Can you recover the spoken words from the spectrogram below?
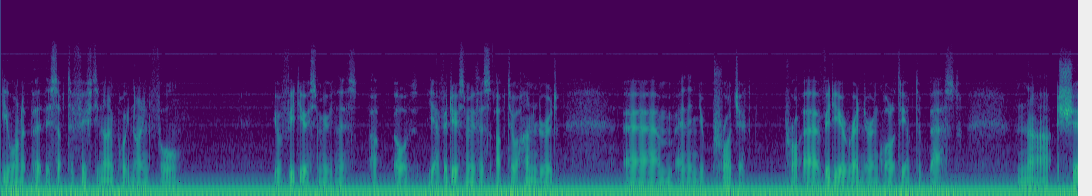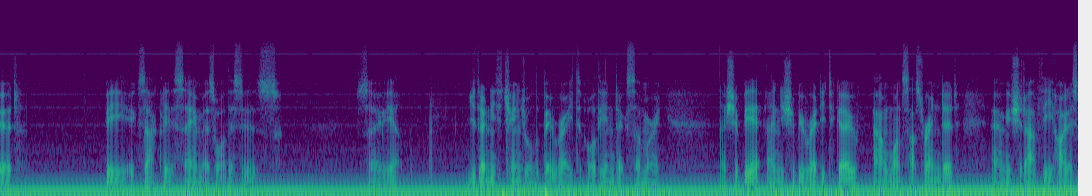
you want to put this up to 59.94 your video smoothness up or yeah video smoothness up to 100 um, and then your project pro uh, video rendering quality up to best. And that should be exactly the same as what this is. So yeah. You don't need to change all the bitrate or the index summary. That should be it and you should be ready to go. And once that's rendered um, you should have the highest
